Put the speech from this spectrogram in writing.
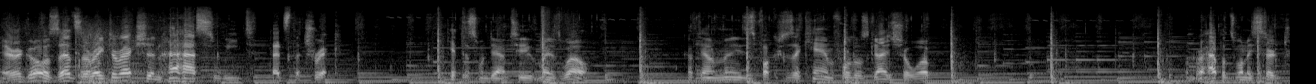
There it goes. That's the right direction. Haha, sweet. That's the trick. Get this one down too. Might as well. Cut down as many of these fuckers as I can before those guys show up. Wonder what happens when I start...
